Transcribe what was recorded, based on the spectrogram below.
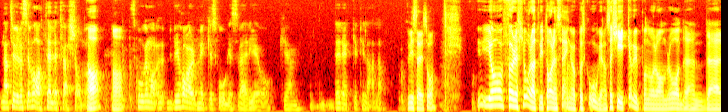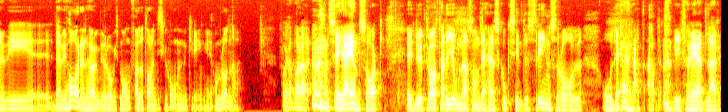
naturreservat eller tvärsom. Va? Ja. Ja. Skogen, vi har mycket skog i Sverige och eh, det räcker till alla. Visst är det så. Jag föreslår att vi tar en sväng upp på skogen och så kikar vi på några områden där vi, där vi har en hög biologisk mångfald och tar en diskussion kring områdena. Får jag bara säga en sak? Eh, Du pratade Jonas om det här skogsindustrins roll och det här att, att vi förädlar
